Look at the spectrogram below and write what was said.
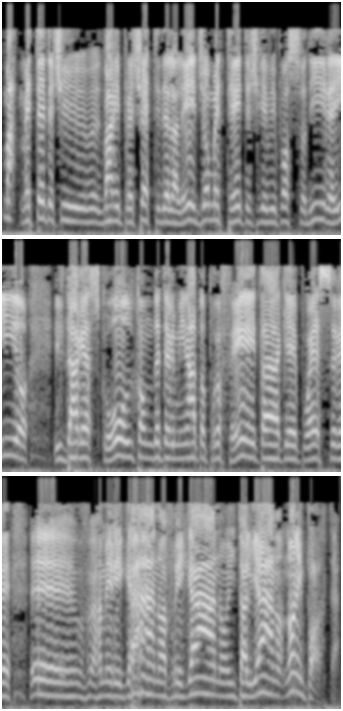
ma metteteci vari precetti della legge, o metteteci che vi posso dire io, il dare ascolto a un determinato profeta, che può essere eh, americano, africano, italiano, non importa.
